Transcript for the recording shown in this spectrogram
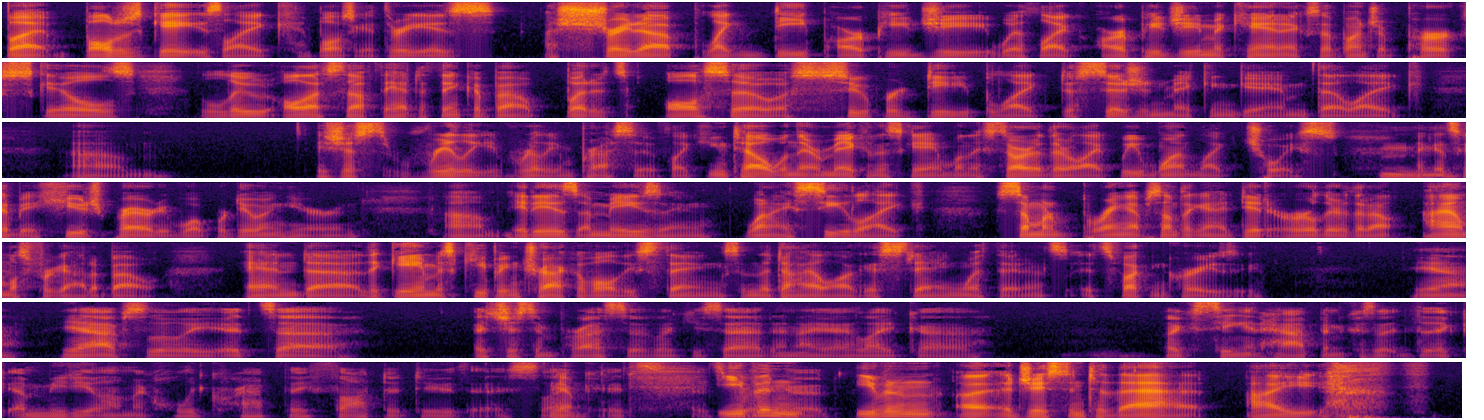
But Baldur's Gate is like Baldur's Gate Three is a straight up like deep RPG with like RPG mechanics, a bunch of perks, skills, loot, all that stuff they had to think about. But it's also a super deep like decision making game that like is just really really impressive. Like you can tell when they were making this game when they started they're like we want like choice. Like it's going to be a huge priority of what we're doing here. And um, it is amazing when i see like someone bring up something i did earlier that i, I almost forgot about. And uh, the game is keeping track of all these things and the dialogue is staying with it. And it's it's fucking crazy. Yeah, yeah, absolutely. It's uh, it's just impressive, like you said, and I, I like uh, like seeing it happen because like immediately I'm like, holy crap, they thought to do this. Like it's, it's really even good. even uh, adjacent to that, I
